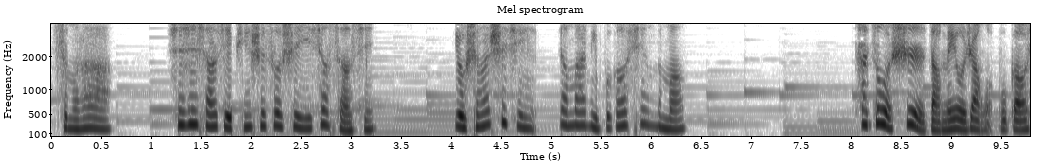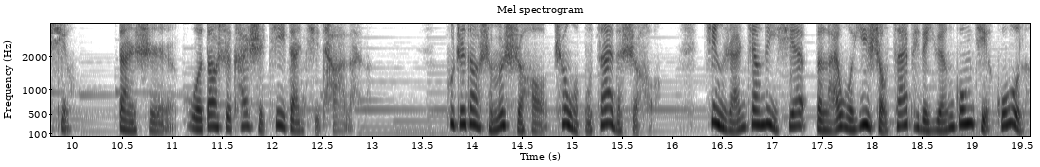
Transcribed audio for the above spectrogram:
怎么了？轩轩小姐平时做事一向小心。”有什么事情让妈你不高兴的吗？他做事倒没有让我不高兴，但是我倒是开始忌惮起他来了。不知道什么时候，趁我不在的时候，竟然将那些本来我一手栽培的员工解雇了，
